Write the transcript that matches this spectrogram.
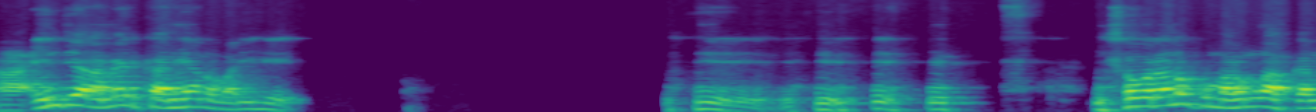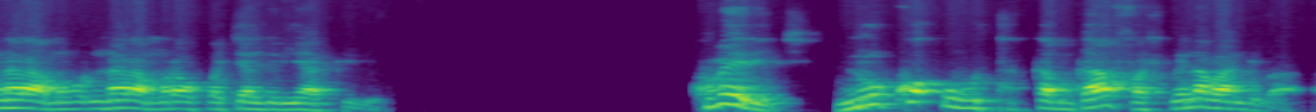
Ah, indian american hano bari he? nshobora no kumara umwaka ntaramu- ntaramurabukwa cyangwa imyaka ibiri. Kubera iki? Ni uko ubutaka bwafashwe n'abandi bantu.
